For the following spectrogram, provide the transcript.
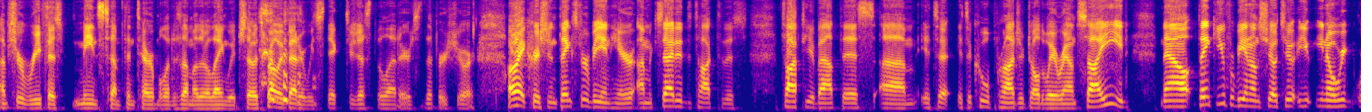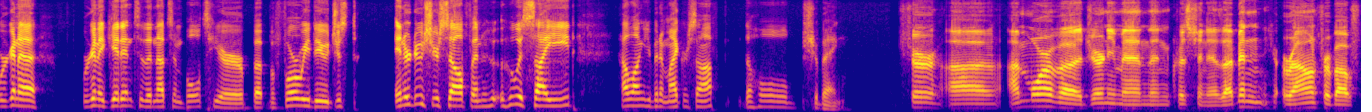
I'm sure Refus means something terrible in some other language, so it's probably better we stick to just the letters for sure. All right, Christian, thanks for being here. I'm excited to talk to this, talk to you about this. Um, it's a it's a cool project all the way around. Saeed, now thank you for being on the show too. You, you know we, we're gonna we're gonna get into the nuts and bolts here, but before we do, just introduce yourself and who, who is Saeed? How long you been at Microsoft? The whole shebang. Sure. Uh, I'm more of a journeyman than Christian is. I've been around for about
